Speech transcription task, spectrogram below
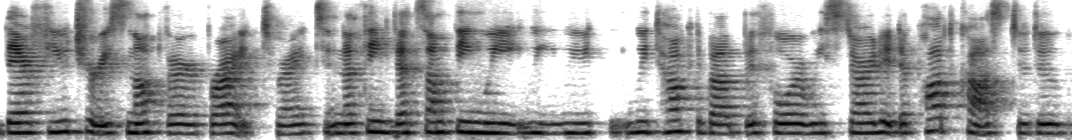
their future is not very bright, right? And I think that's something we we we, we talked about before we started the podcast to do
